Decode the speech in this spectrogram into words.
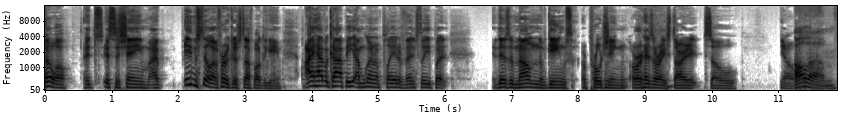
Oh well, it's it's a shame. I even still I've heard good stuff about the game. I have a copy. I'm going to play it eventually, but there's a mountain of games approaching, or it has already started. So, you know, I'll um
